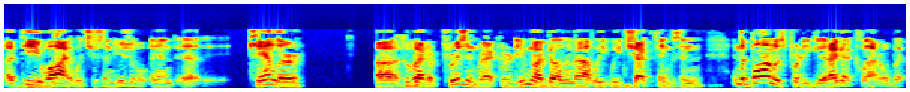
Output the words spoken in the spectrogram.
a DUI, which is unusual. And uh, Candler, uh, who had a prison record, even though I bailed him out, we we checked things, and and the bond was pretty good. I got collateral, but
